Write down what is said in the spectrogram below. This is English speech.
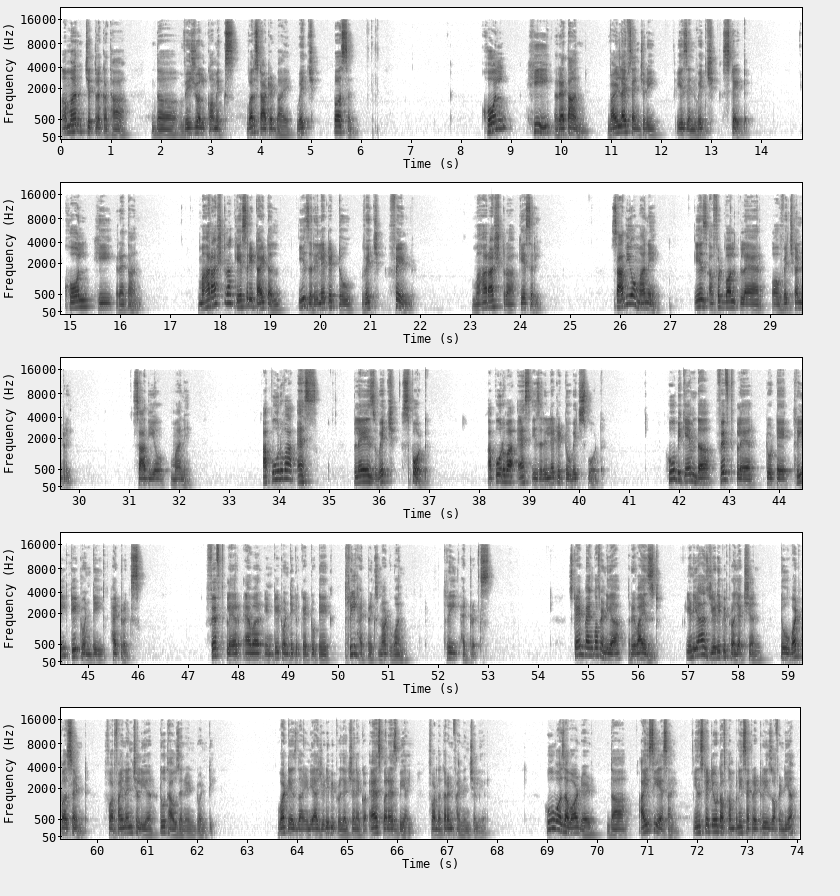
Amar Chitra Katha, the visual comics, were started by which person? Khol Hi Raitan Wildlife Sanctuary is in which state? Khol Hi Raitan. Maharashtra Kesari title is related to which field? Maharashtra Kesari. Sadio Mane is a football player of which country? Sadio Mane. Apurva S plays which sport? Apurva S is related to which sport? Who became the fifth player to take three T20 hat tricks? Fifth player ever in T20 cricket to take three hat tricks, not one, three hat tricks. State Bank of India revised India's GDP projection to what percent for financial year 2020? What is the India's GDP projection as per SBI for the current financial year? Who was awarded the ICSI Institute of Company Secretaries of India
